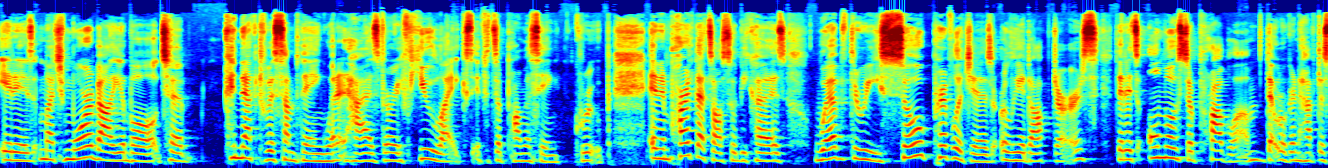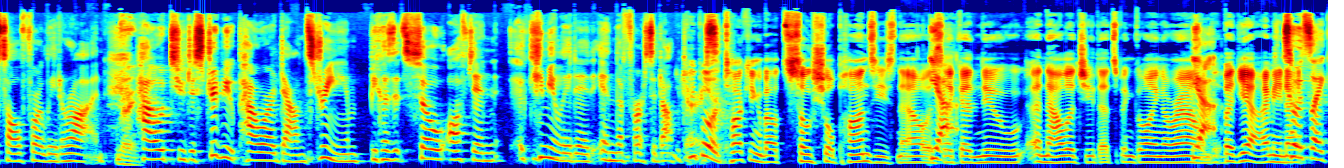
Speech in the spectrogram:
it is much more valuable to connect with something when it has very few likes if it's a promising group. And in part, that's also because Web3 so privileges early adopters that it's almost a problem that we're going to have to solve for later on. Right. How to distribute power downstream because it's so often accumulated in the first adopters. People are talking about social Ponzi's now as Yeah. like a new analogy that's been going around. Yeah. But yeah, I mean, so I- it's like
